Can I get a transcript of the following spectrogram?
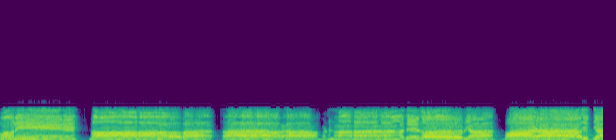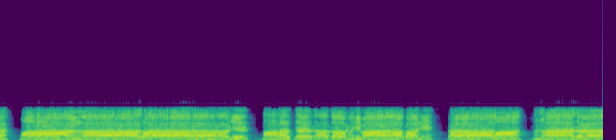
मुने अते सौर्या महाङ्गासाय महत्य तात महिमापाने रामा नादायिवाः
